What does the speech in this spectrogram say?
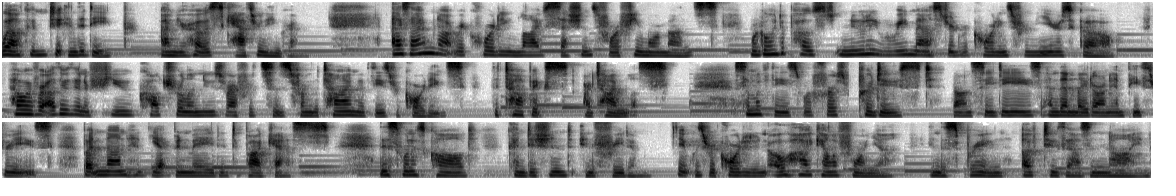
Welcome to In the Deep. I'm your host, Catherine Ingram. As I'm not recording live sessions for a few more months, we're going to post newly remastered recordings from years ago. However, other than a few cultural and news references from the time of these recordings, the topics are timeless. Some of these were first produced on CDs and then later on MP3s, but none had yet been made into podcasts. This one is called Conditioned in Freedom. It was recorded in Ojai, California in the spring of 2009.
